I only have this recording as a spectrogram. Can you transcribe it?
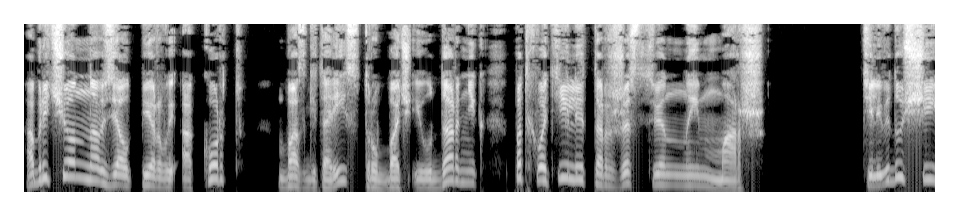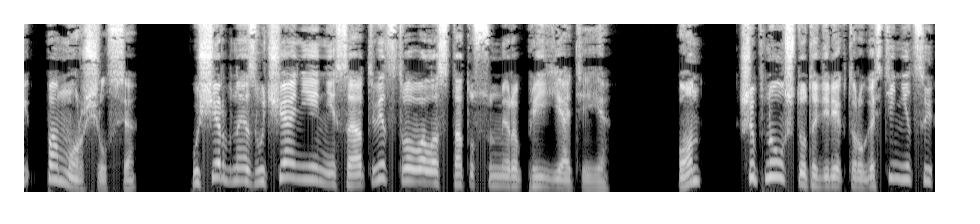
обреченно взял первый аккорд, бас-гитарист, трубач и ударник подхватили торжественный марш. Телеведущий поморщился. Ущербное звучание не соответствовало статусу мероприятия. Он шепнул что-то директору гостиницы,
